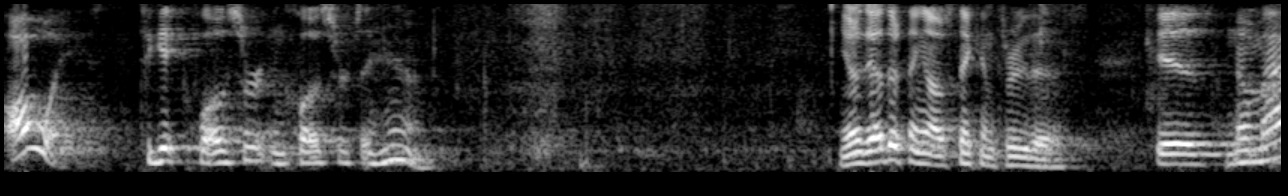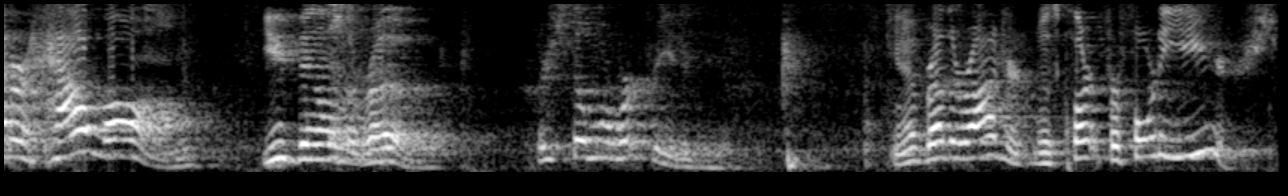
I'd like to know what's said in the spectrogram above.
Always. To get closer and closer to Him. You know, the other thing I was thinking through this is no matter how long you've been on the road, there's still more work for you to do. You know, Brother Roger was clerk for 40 years.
